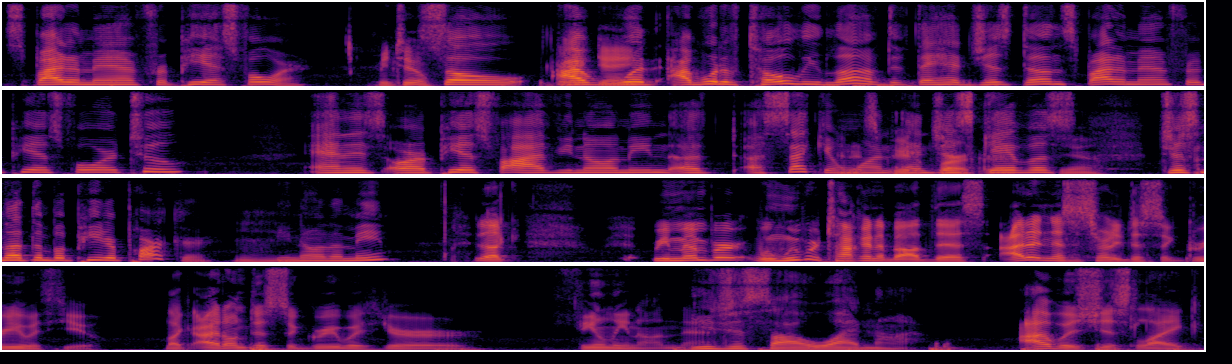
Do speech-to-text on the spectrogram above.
Spider-Man for PS4. Me too. So Great I game. would I would have totally loved if they had just done Spider-Man for PS4 too. And it's or PS5, you know what I mean, a, a second And one and just gave us Yeah. just nothing but Peter Parker. Mhm. You know what I mean? like remember when we were talking about this i didn't necessarily disagree with you like i don't disagree with your feeling on that You just saw why not. i was just like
